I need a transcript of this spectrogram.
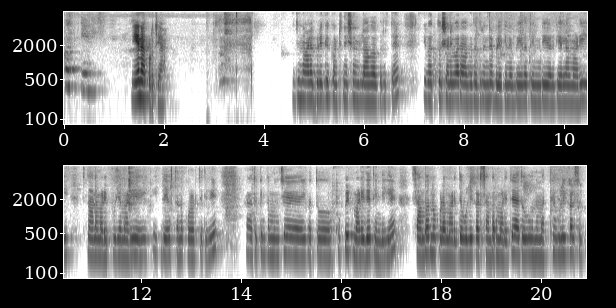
ಕೊಡ್ತೀಯ ಏನು ಹಾಕ್ಕೊಡ್ತೀಯಾ ಇದು ನಾಳೆ ಬೆಳಿಗ್ಗೆ ಕಂಟಿನ್ಯೂಷನ್ ಲಾಗ್ ಆಗಿರುತ್ತೆ. ಇವತ್ತು ಶನಿವಾರ ಆಗಿರೋದ್ರಿಂದ ಬೆಳಿಗ್ಗೆ ಬೇಗ ತಿಂಡಿ ಅಡುಗೆ ಎಲ್ಲ ಮಾಡಿ ಸ್ನಾನ ಮಾಡಿ ಪೂಜೆ ಮಾಡಿ ಈ ದೇವಸ್ಥಾನಕ್ಕೆ ಹೊರಡ್ತಿದ್ದೀವಿ ಅದಕ್ಕಿಂತ ಮುಂಚೆ ಇವತ್ತು ಉಪ್ಪಿಟ್ಟು ಮಾಡಿದ್ದೆ ತಿಂಡಿಗೆ. ಸಾಂಬಾರನ್ನು ಕೂಡ ಮಾಡಿದ್ದೆ. ಹುಳಿಕಾಳು ಸಾಂಬಾರು ಮಾಡಿದ್ದೆ. ಅದು ಮತ್ತೆ ಹುಳಿಕಾಳು ಸ್ವಲ್ಪ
